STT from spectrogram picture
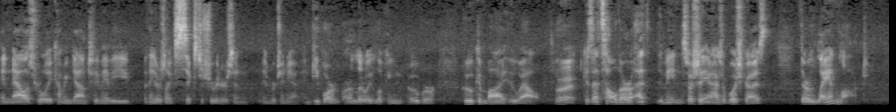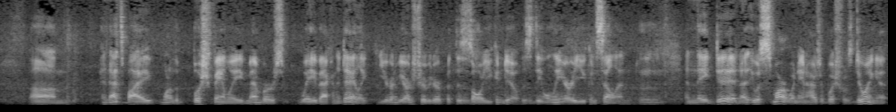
and now it's really coming down to maybe i think there's like six distributors in, in virginia and people are, are literally looking over who can buy who out Right. because that's how they're. I mean, especially the Anheuser Busch guys, they're landlocked, um, and that's by one of the Bush family members way back in the day. Like, you're going to be our distributor, but this is all you can do. This is the only area you can sell in, Mm-hmm. and they did. And it was smart when Anheuser Busch was doing it,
